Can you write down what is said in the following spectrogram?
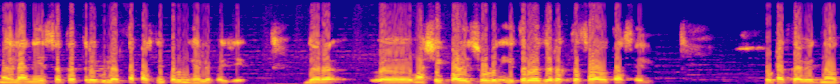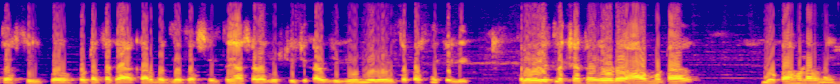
महिलांनी सतत रेग्युलर तपासणी करून घ्यायला पाहिजे. जर मासिक पाळी सोडून इतर वेळ जर रक्तस्राव होत असेल पोटात काय वेदना होत असतील प- पोटाचा काय आकार बदलत असेल तर ह्या सगळ्या गोष्टीची काळजी घेऊन वेळोवेळी तपासणी केली. तर वेळेत लक्षात येऊन एवढं हा मोठा धोका होणार नाही.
